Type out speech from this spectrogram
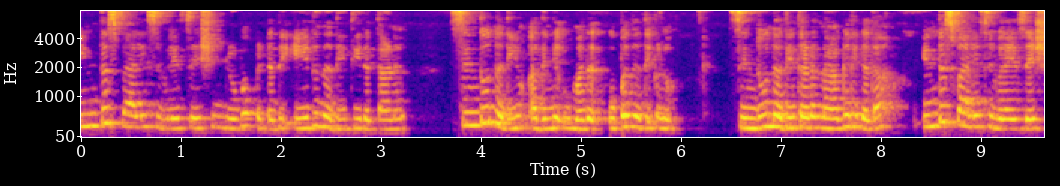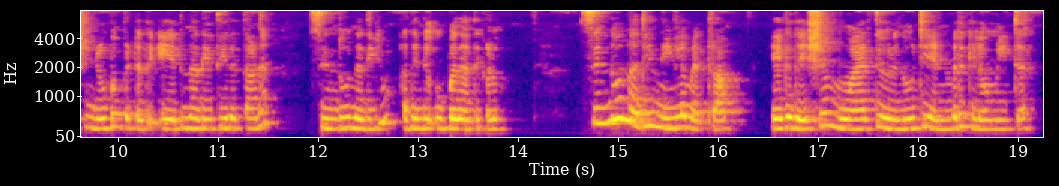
ഇൻഡസ് വാലി സിവിലൈസേഷൻ രൂപപ്പെട്ടത് ഏത് നദീതീരത്താണ് സിന്ധു നദിയും അതിന്റെ ഉപന ഉപനദികളും. സിന്ധു നദീതട നാഗരികത ഇൻഡസ് വാലി സിവിലൈസേഷൻ രൂപപ്പെട്ടത് ഏത് നദീതീരത്താണ് സിന്ധു നദിയും അതിന്റെ ഉപനദികളും. സിന്ധു നദി നീളം എത്ര ഏകദേശം മൂവായിരത്തി ഒരുന്നൂറ്റി എൺപത് കിലോമീറ്റർ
